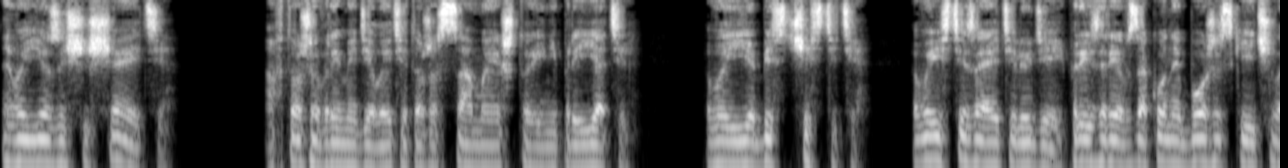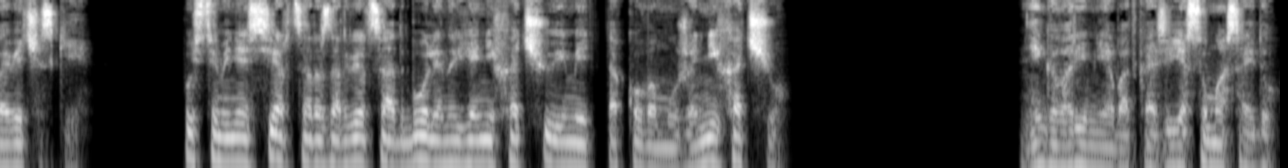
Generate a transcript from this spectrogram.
Вы ее защищаете, а в то же время делаете то же самое, что и неприятель. Вы ее бесчестите. Вы истязаете людей, презрев законы божеские и человеческие. Пусть у меня сердце разорвется от боли, но я не хочу иметь такого мужа, не хочу. Не говори мне об отказе, я с ума сойду.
